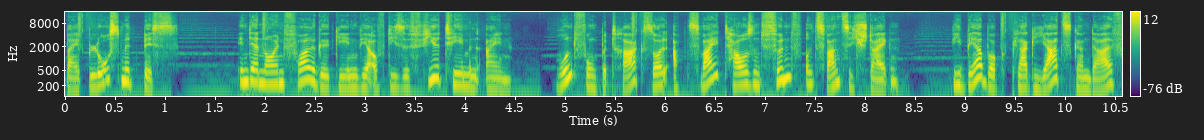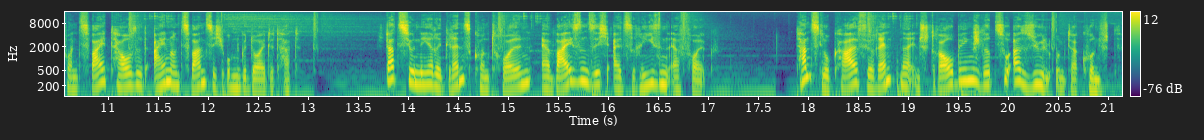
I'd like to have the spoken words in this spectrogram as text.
bei Bloß mit Biss. In der neuen Folge gehen wir auf diese vier Themen ein. Rundfunkbetrag soll ab 2025 steigen. Wie Baerbock Plagiatskandal von 2021 umgedeutet hat. Stationäre Grenzkontrollen erweisen sich als Riesenerfolg. Tanzlokal für Rentner in Straubing wird zu Asylunterkunft.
